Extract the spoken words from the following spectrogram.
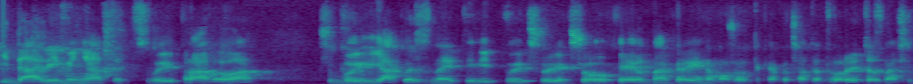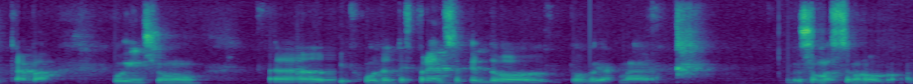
і далі міняти свої правила щоб якось знайти відповідь, що якщо окей, одна країна може таке почати творити, значить треба по-іншому е, підходити в принципі до того, як ми що ми з цим робимо.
